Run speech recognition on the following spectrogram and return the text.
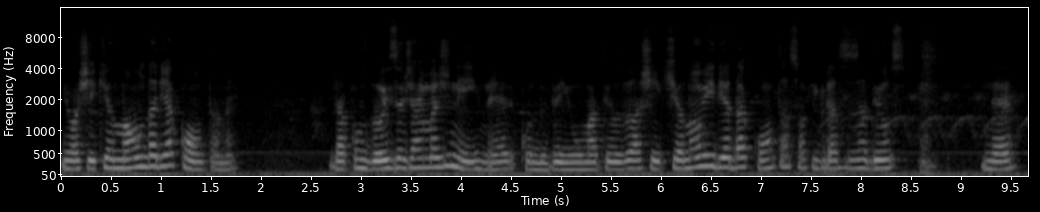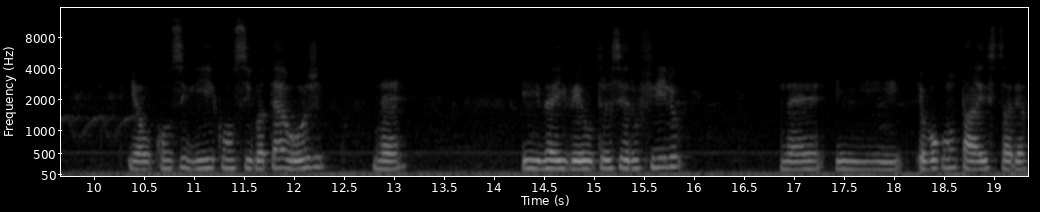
Eu achei que eu não daria conta, né? Já com os dois eu já imaginei, né? Quando veio o Matheus, eu achei que eu não iria dar conta, só que graças a Deus, né? Eu consegui, consigo até hoje, né? E daí veio o terceiro filho, né? E eu vou contar a história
